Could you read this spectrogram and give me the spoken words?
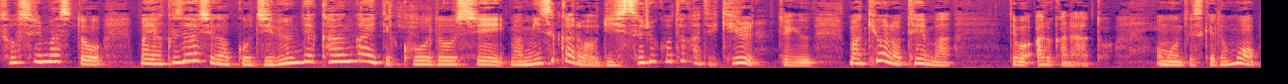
そうしますと、まあ、薬剤師がこう自分で考えて行動し、まあ、自らを律することができるという、まあ、今日のテーマでもあるかなと思うんですけども、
